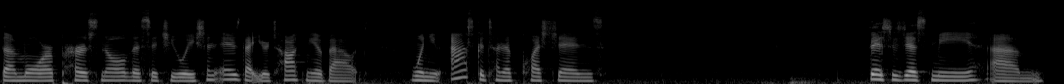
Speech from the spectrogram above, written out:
the more personal the situation is that you're talking about, when you ask a ton of questions, this is just me um,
